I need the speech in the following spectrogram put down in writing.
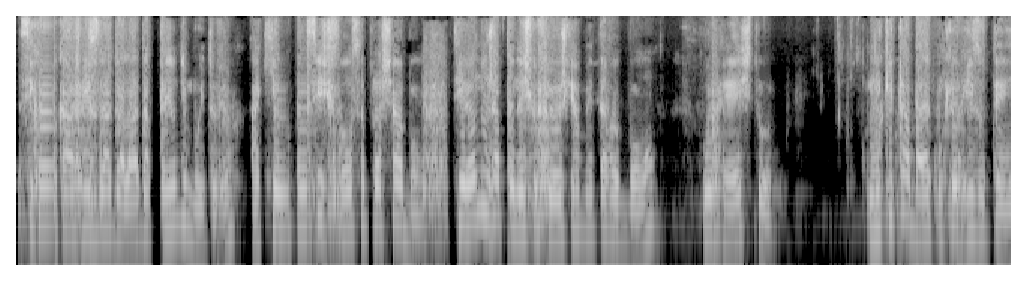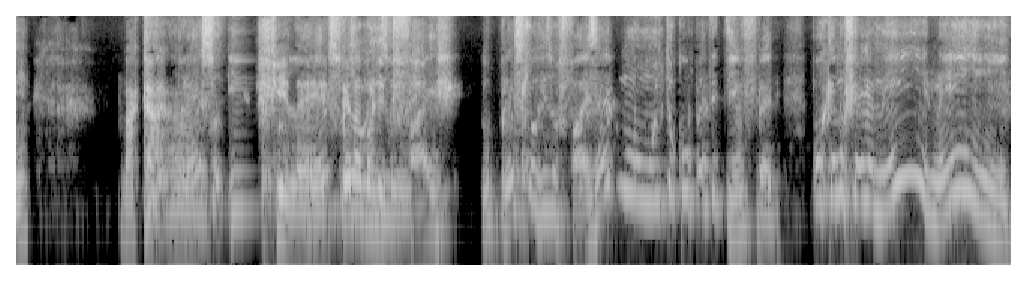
se colocar riso lado a lado, apanham de muito, viu? Aqui eu se esforça para achar bom. Tirando o japonês que eu fui hoje, que realmente estava bom, o resto, no que trabalha com o que o riso tem, macarrão, preço, filé, pelo amor de Deus. Faz, o preço que o riso faz é muito competitivo, Fred. Porque não chega nem, nem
